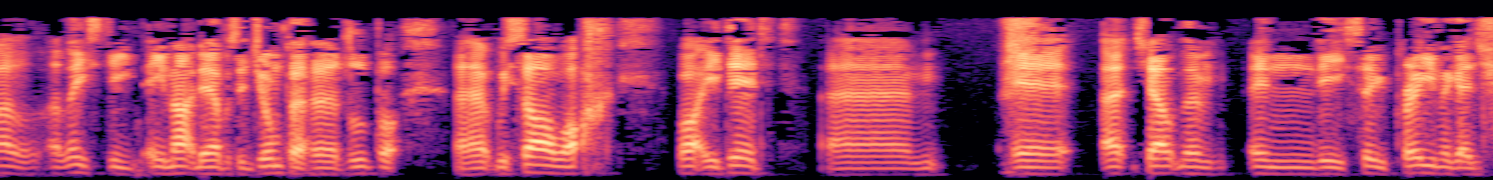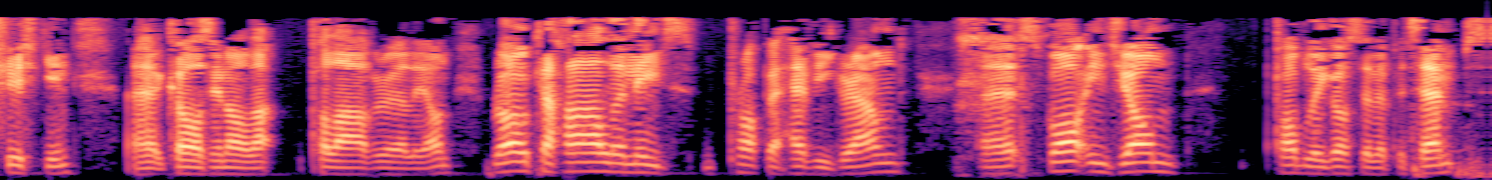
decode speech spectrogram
well, at least he, he might be able to jump a hurdle, but uh, we saw what what he did um, eh, at Cheltenham in the Supreme against Shishkin, uh, causing all that palaver early on. Royal Kahala needs proper heavy ground. Uh, Sporting John probably goes to the Pertemps,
